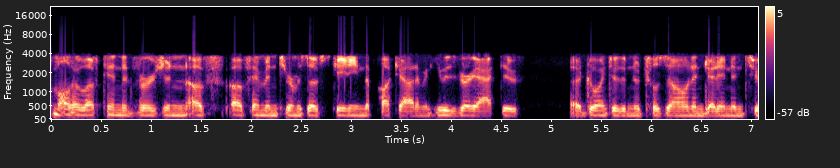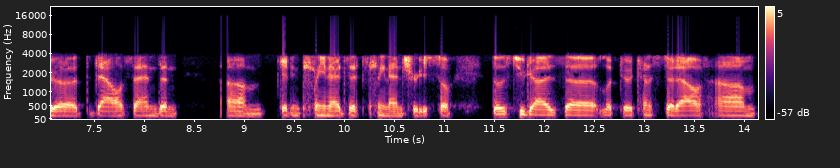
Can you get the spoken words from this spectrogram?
smaller left-handed version of of him in terms of skating the puck out. I mean, he was very active uh, going through the neutral zone and getting into uh, the Dallas end and um, getting clean exits, clean entries. So those two guys uh, looked good, kind of stood out. Um,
